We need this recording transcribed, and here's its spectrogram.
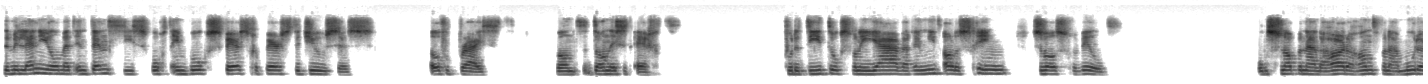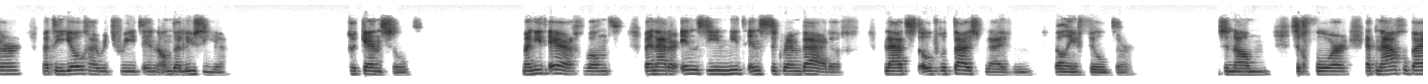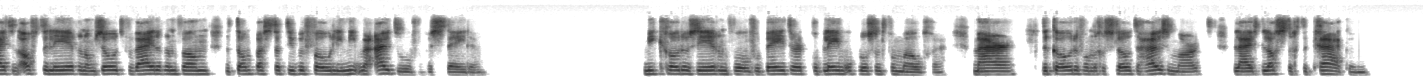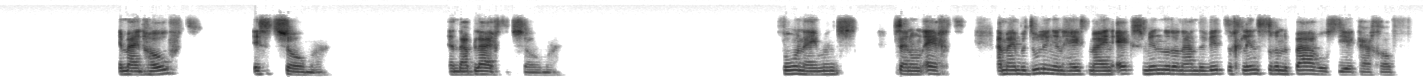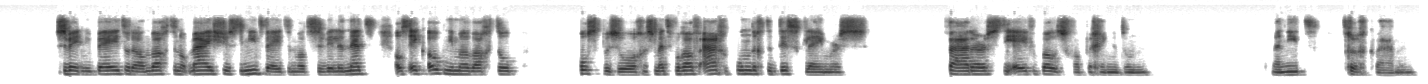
De millennial met intenties kocht een box vers geperste juices. Overpriced, want dan is het echt. Voor de detox van een jaar waarin niet alles ging zoals gewild. Ontsnappen aan de harde hand van haar moeder met een yoga retreat in Andalusië. Gecanceld. Maar niet erg, want bij nader inzien niet Instagram waardig. Plaatst over het thuisblijven, wel in filter. Ze nam zich voor het nagelbijten af te leren om zo het verwijderen van de tandpasta-tubefolie niet meer uit te hoeven besteden. Microdoseren voor een verbeterd probleemoplossend vermogen. Maar de code van de gesloten huizenmarkt blijft lastig te kraken. In mijn hoofd is het zomer. En daar blijft het zomer. Voornemens zijn onecht. En mijn bedoelingen heeft mijn ex minder dan aan de witte glinsterende parels die ik haar gaf. Ze weet nu beter dan wachten op meisjes die niet weten wat ze willen, net als ik ook niet meer wacht op postbezorgers met vooraf aangekondigde disclaimers. Vaders die even boodschappen gingen doen, maar niet terugkwamen.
